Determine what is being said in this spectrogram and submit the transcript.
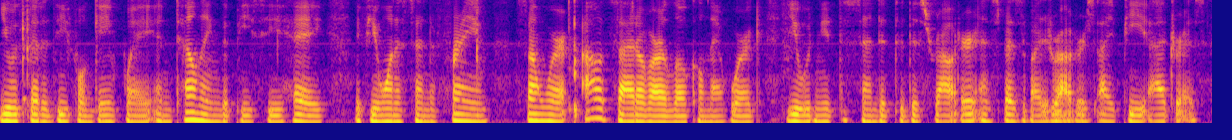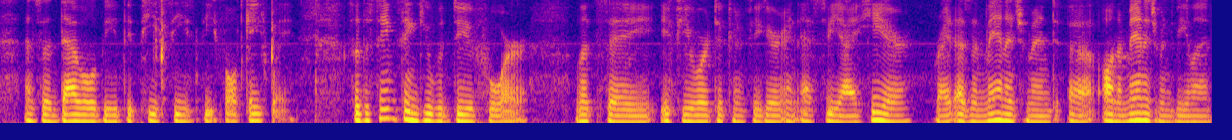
you would set a default gateway and telling the PC, hey, if you want to send a frame somewhere outside of our local network, you would need to send it to this router and specify the router's IP address. And so that will be the PC's default gateway. So the same thing you would do for let's say if you were to configure an SVI here, right, as a management, uh, on a management VLAN,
